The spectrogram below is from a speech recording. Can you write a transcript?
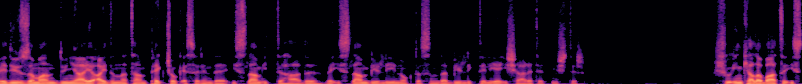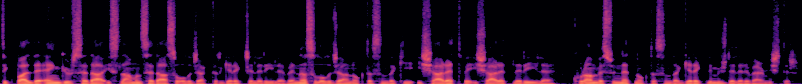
Bediüzzaman dünyayı aydınlatan pek çok eserinde İslam ittihadı ve İslam birliği noktasında birlikteliğe işaret etmiştir. Şu inkalabatı istikbalde en gür seda İslam'ın sedası olacaktır gerekçeleriyle ve nasıl olacağı noktasındaki işaret ve işaretleriyle Kur'an ve sünnet noktasında gerekli müjdeleri vermiştir.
